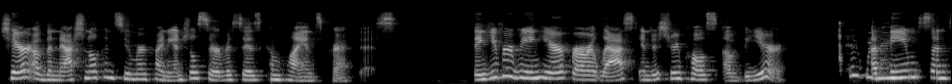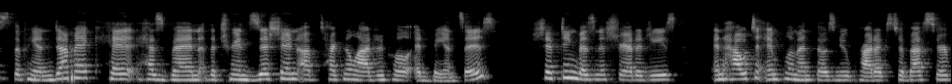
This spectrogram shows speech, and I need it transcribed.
chair of the National Consumer Financial Services Compliance Practice. Thank you for being here for our last Industry Pulse of the year. A theme since the pandemic hit has been the transition of technological advances, shifting business strategies, and how to implement those new products to best serve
